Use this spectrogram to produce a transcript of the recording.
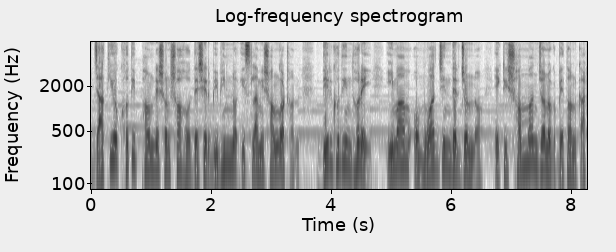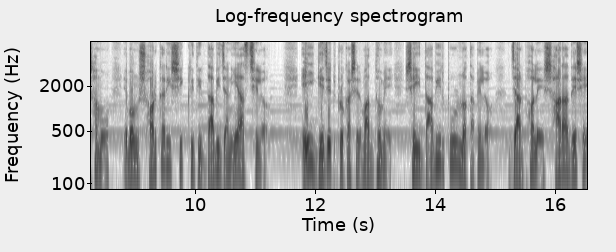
জাতীয় খতিব ফাউন্ডেশন সহ দেশের বিভিন্ন ইসলামী সংগঠন দীর্ঘদিন ধরেই ইমাম ও মুয়াজ্জিনদের জন্য একটি সম্মানজনক বেতন কাঠামো এবং সরকারি স্বীকৃতির দাবি জানিয়ে আসছিল। এই গেজেট প্রকাশের মাধ্যমে সেই দাবির পূর্ণতা পেল, যার ফলে সারা দেশে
